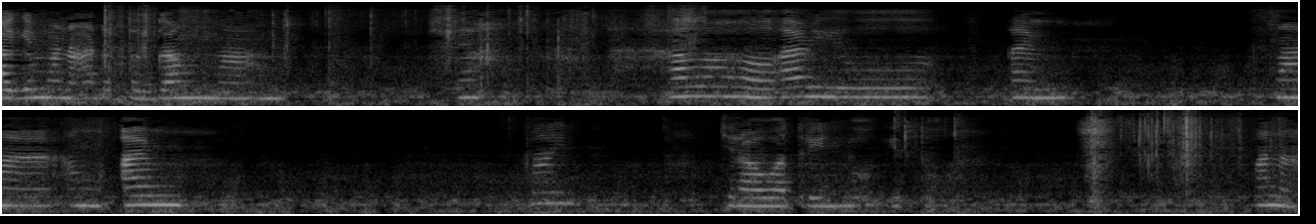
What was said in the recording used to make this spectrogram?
Lagi mana ada tegang, Mam. Ya. Halo, how are you? I'm fine. I'm, fine. Jerawat rindu itu. Mana?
